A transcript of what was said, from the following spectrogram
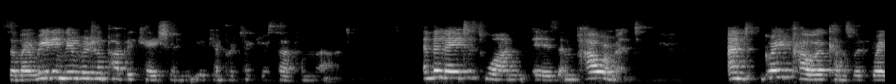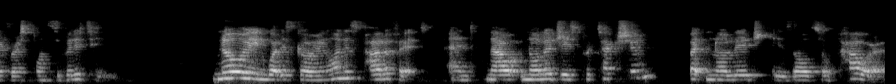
So by reading the original publication, you can protect yourself from that. And the latest one is empowerment. And great power comes with great responsibility. Knowing what is going on is part of it. And now knowledge is protection, but knowledge is also power.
